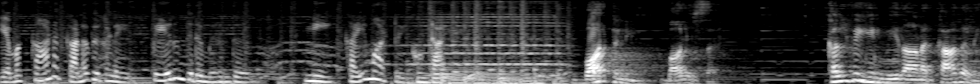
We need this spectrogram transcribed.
எமக்கான கனவுகளை பேருந்திடமிருந்து நீ கைமாற்றிக் கொண்டாய். Botany Balu sir. கல்வியின் மீதான காதலை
